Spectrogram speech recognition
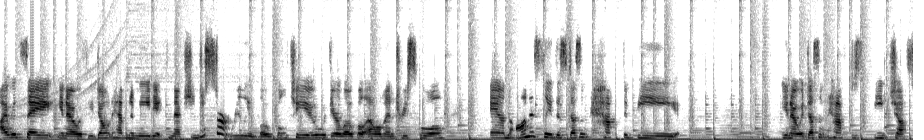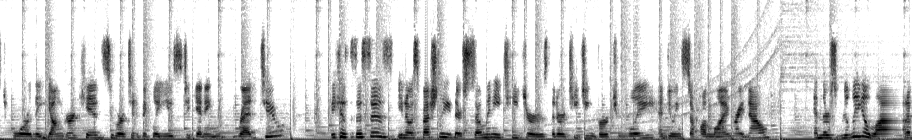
I would say you know if you don't have an immediate connection just start really local to you with your local elementary school. And honestly this doesn't have to be you know, it doesn't have to be just for the younger kids who are typically used to getting read to. Because this is, you know, especially there's so many teachers that are teaching virtually and doing stuff online right now. And there's really a lot of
